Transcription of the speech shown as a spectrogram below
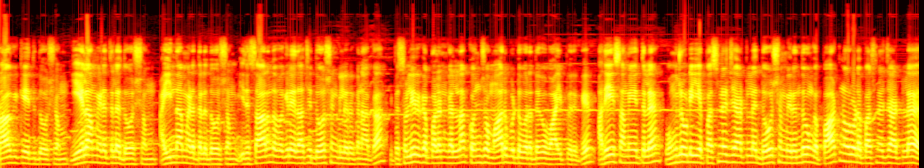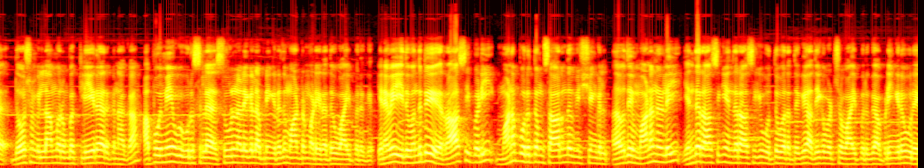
ராகு கேது தோஷம் ஏழாம் இடத்துல தோஷம் ஐந்தாம் இடத்துல தோஷம் இது சார்ந்த வகையில் ஏதாச்சும் தோஷங்கள் இருக்குனாக்கா இப்ப சொல்லியிருக்க பலன்கள்லாம் கொஞ்சம் மாறுபட்டு வரதுக்கு வாய்ப்பு இருக்கு. அதே சமயத்துல உங்களுடைய பர்சனல் சார்ட்ல தோஷம் இருந்து உங்க பார்ட்னரோட பர்சனல் சார்ட்ல தோஷம் இல்லாம ரொம்ப கிளியரா இருக்குனாக்கா அப்பவுமே ஒரு சில சூழ்நிலைகள் அப்படிங்கிறது மாற்றம் அடைகிறது வாய்ப்பு இருக்கு. எனவே இது வந்துட்டு ராசிப்படி மன பொருத்தம் சார்ந்த விஷயங்கள். அதாவது மனநிலை எந்த ராசிக்கு எந்த ராசிக்கு ஒத்து வரதுக்கு அதிகபட்ச வாய்ப்பு இருக்கு அப்படிங்கிற ஒரு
